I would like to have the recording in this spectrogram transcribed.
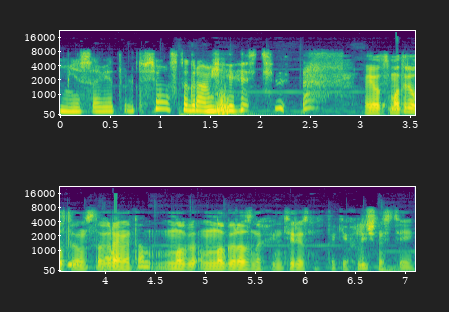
мне советовали. Это все в Инстаграме есть. Я вот смотрел в твоем Инстаграме, там много, много разных интересных таких личностей.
